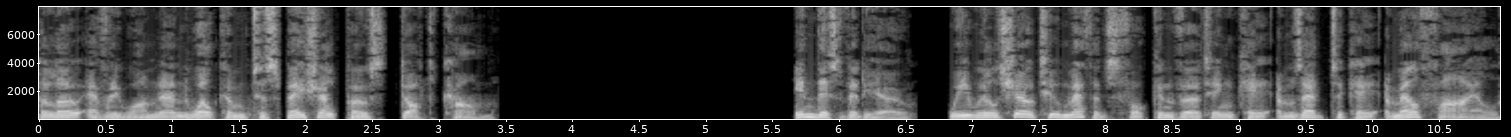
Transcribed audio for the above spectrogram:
Hello everyone and welcome to spatialpost.com. In this video, we will show two methods for converting KMZ to KML file.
